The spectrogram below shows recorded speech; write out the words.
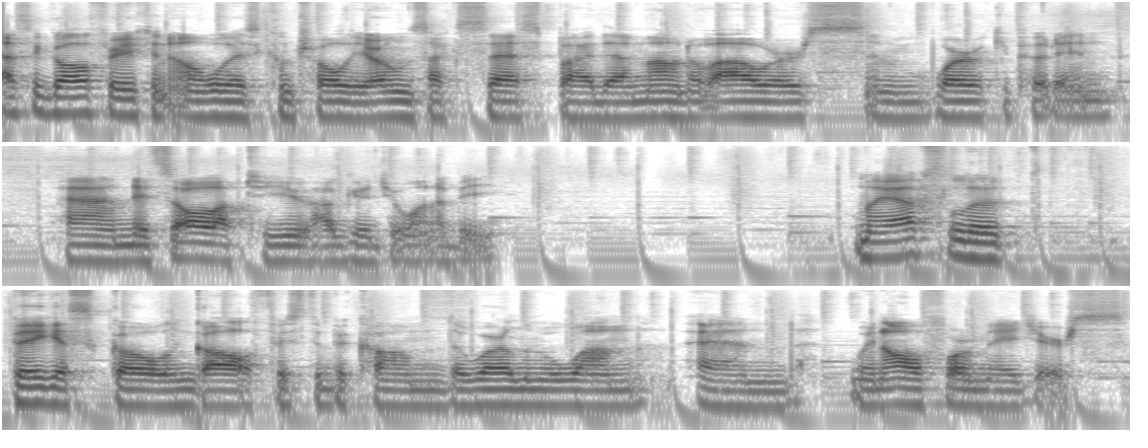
As a golfer, you can always control your own success by the amount of hours and work you put in, and it's all up to you how good you want to be. My absolute biggest goal in golf is to become the world number one and win all four majors.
